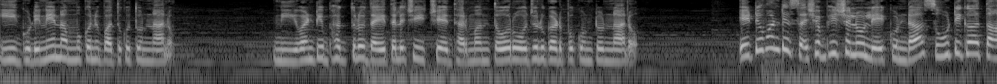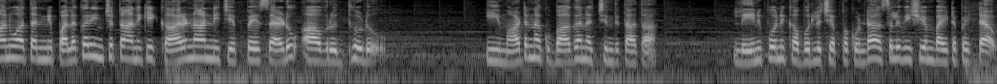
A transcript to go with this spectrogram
ఈ గుడినే నమ్ముకుని బతుకుతున్నాను. నీ వంటి భక్తులు దయతలిచి ఇచ్చే ధర్మంతో రోజులు గడుపుకుంటున్నాను. ఎటువంటి శశభిషలు లేకుండా సూటిగా తాను అతన్ని పలకరించటానికి కారణాన్ని చెప్పేశాడు ఆ వృద్ధుడు. ఈ మాట నాకు బాగా నచ్చింది తాత. లేనిపోని కబుర్లు చెప్పకుండా అసలు విషయం బయటపెట్టావు.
